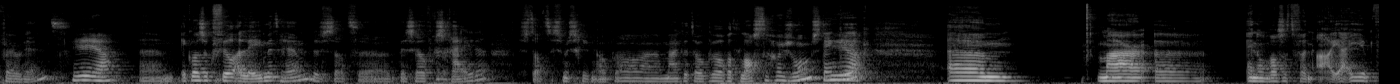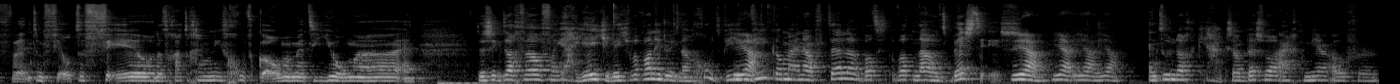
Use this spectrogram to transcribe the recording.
verwend. ja, Ehm, ik was ook veel alleen met hem, dus dat, eh, ik ben zelf gescheiden. Dus dat is misschien ook wel, eh, maakt het ook wel wat lastiger soms, denk Ja. ik. Ehm, maar, eh, en dan was het van, ah ja, je bent hem veel te veel en dat gaat toch helemaal niet goed komen met die jongen. En, dus ik dacht wel van, ja jeetje, weet je, wat, wanneer doe je het nou goed? Wie, Ja. wie kan mij nou vertellen wat, wat nou het beste is? ja, ja, ja, ja. En toen dacht ik, ja, ik zou best wel eigenlijk meer over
